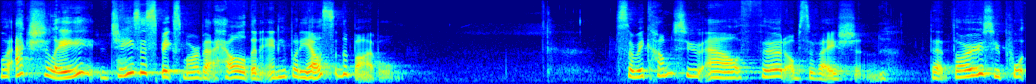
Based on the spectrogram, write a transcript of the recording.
Well, actually, Jesus speaks more about hell than anybody else in the Bible. So we come to our third observation that those who put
